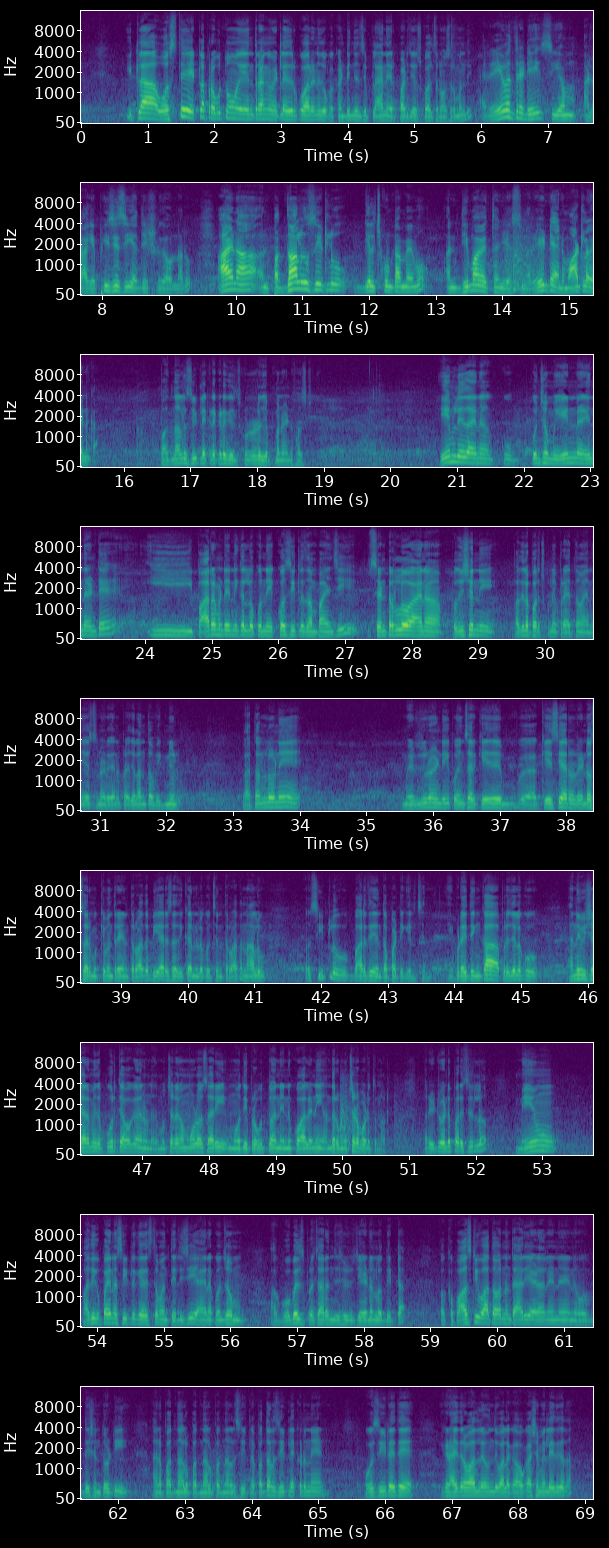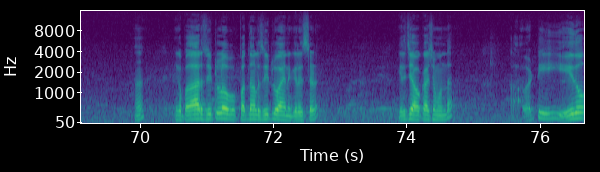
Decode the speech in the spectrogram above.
ఇట్లా వస్తే ఎట్లా ప్రభుత్వం యంత్రాంగం ఎట్లా ఎదుర్కోవాలనేది ఒక కంటింజెన్సీ ప్లాన్ ఏర్పాటు చేసుకోవాల్సిన అవసరం ఉంది? రేవంత్ రెడ్డి సీఎం అలాగే పిసిసి అధ్యక్షుడిగా ఉన్నారు. ఆయన పద్నాలుగు సీట్లు గెలుచుకుంటాం మేము అని ధీమా వ్యక్తం చేస్తున్నారు. ఏంటి ఆయన మాటల వెనుక? పద్నాలుగు సీట్లు ఎక్కడెక్కడ గెలుచుకుంటాడో చెప్పమనండి ఫస్ట్ ఏం లేదు ఆయన కొంచెం ఏం ఏంటంటే ఈ పార్లమెంట్ ఎన్నికల్లో కొన్ని ఎక్కువ సీట్లు సంపాదించి సెంటర్లో ఆయన పొజిషన్ని పదిలపరుచుకునే ప్రయత్నం ఆయన చేస్తున్నాడు కానీ ప్రజలంతా విఘ్నులు. గతంలోనే మీరు చూడండి పోయినసారి కే కేసీఆర్ రెండోసారి ముఖ్యమంత్రి అయిన తర్వాత బీఆర్ఎస్ అధికారంలోకి వచ్చిన తర్వాత నాలుగు సీట్లు భారతీయ జనతా పార్టీ గెలిచింది. ఇప్పుడైతే ఇంకా ప్రజలకు అన్ని విషయాల మీద పూర్తి అవగాహన ఉన్నది. ముచ్చటగా మూడోసారి మోదీ ప్రభుత్వాన్ని ఎన్నుకోవాలని అందరూ ముచ్చటపడుతున్నారు మరి ఇటువంటి పరిస్థితుల్లో మేము పదికి పైన సీట్లు గెలుస్తామని తెలిసి ఆయన కొంచెం ఆ గోబెల్స్ ప్రచారం చేసి చేయడంలో దిట్ట. ఒక పాజిటివ్ వాతావరణం తయారు చేయాలని నేను ఉద్దేశంతో ఆయన పద్నాలుగు పద్నాలుగు పద్నాలుగు సీట్లు. పద్నాలుగు సీట్లు ఎక్కడున్నాయండి? ఒక సీట్ అయితే ఇక్కడ హైదరాబాద్లో ఉంది వాళ్ళకి అవకాశమే లేదు కదా? ఇంకా పదహారు సీట్లలో పద్నాలుగు సీట్లు ఆయన గెలుస్తాడా? గెలిచే అవకాశం ఉందా? కాబట్టి ఏదో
